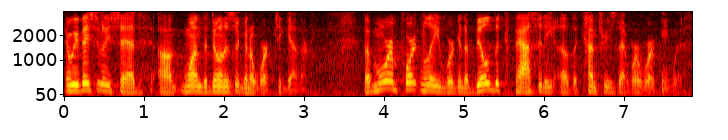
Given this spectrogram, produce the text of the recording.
And we basically said, um, one, the donors are going to work together. But more importantly, we're going to build the capacity of the countries that we're working with.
